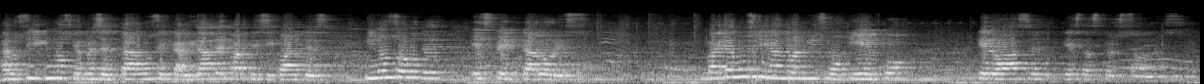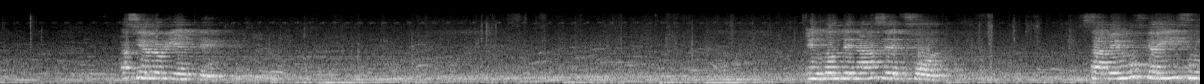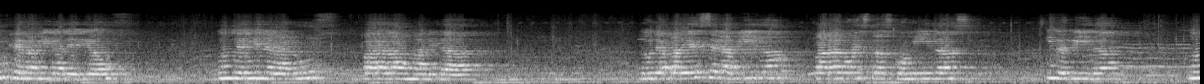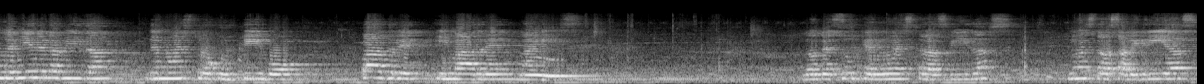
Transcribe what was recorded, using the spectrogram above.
a los signos que presentamos en calidad de participantes y no solo de espectadores. Vayamos girando al mismo tiempo que lo hacen estas personas. Hacia el oriente, en donde nace el sol. Sabemos que ahí surge la vida de Dios, donde viene la luz para la humanidad. donde aparece la vida para nuestras comidas y bebida, donde viene la vida de nuestro cultivo, padre y madre maíz, donde surgen nuestras vidas, nuestras alegrías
